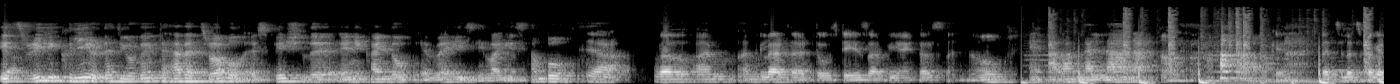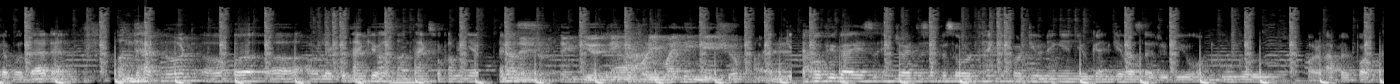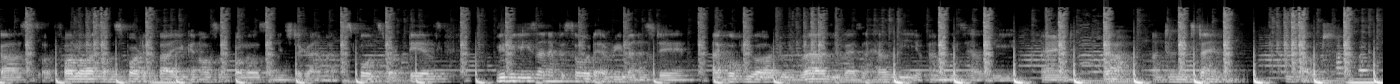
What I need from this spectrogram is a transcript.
It's really clear that you're going to have a trouble, especially any kind of aways like Istanbul Yeah. Well, I'm I'm glad that those days are behind us, and now and Adam Lallana. Oh, okay, let's let's forget about that. And on that note, uh, for, uh, I would like to thank you, Hasan. Thanks for coming here. And us- Thank you. Thank you for inviting me, Shub. I hope you guys enjoyed this episode. Thank you for tuning in. You can give us a review on Google or Apple Podcasts or follow us on Spotify. You can also follow us on Instagram at sports.tales. We release an episode every Wednesday. I hope you are doing well, you guys are healthy, your family is healthy, and yeah, until next time, peace out.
